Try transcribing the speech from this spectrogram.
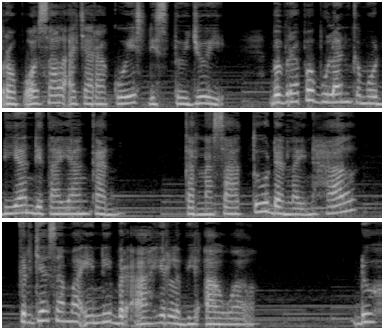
proposal acara kuis disetujui. Beberapa bulan kemudian ditayangkan karena satu dan lain hal, kerjasama ini berakhir lebih awal. Duh,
